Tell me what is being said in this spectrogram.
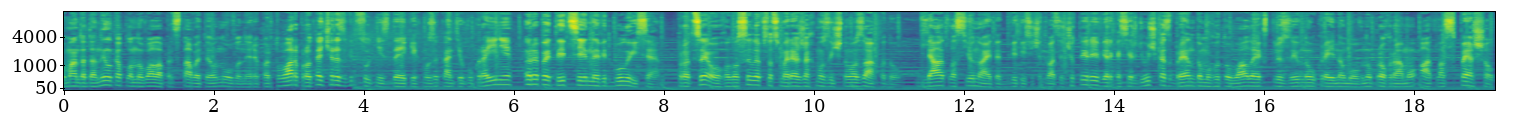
Команда Данилка планувала представити оновлений репертуар, проте через відсутність деяких музикантів в Україні репетиції не відбулися. Про це оголосили в соцмережах музичного заходу. Для Atlas United 2024 Вірка Сердючка з брендом готували ексклюзивну україномовну програму Atlas Special.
